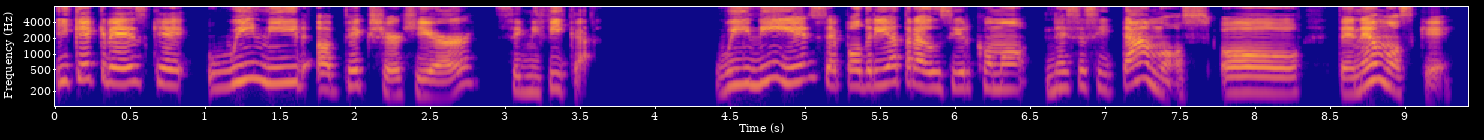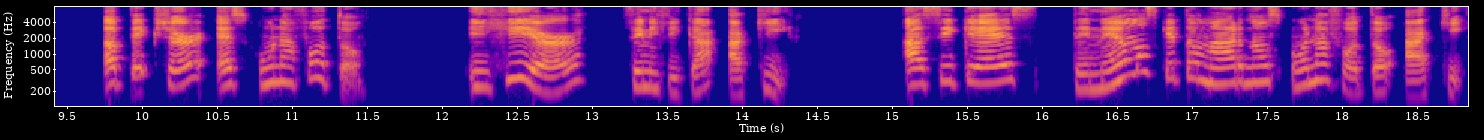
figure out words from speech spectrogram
¿Y qué crees que we need a picture here significa? We need se podría traducir como necesitamos o tenemos que. A picture es una foto y here significa aquí. Así que es, tenemos que tomarnos una foto aquí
